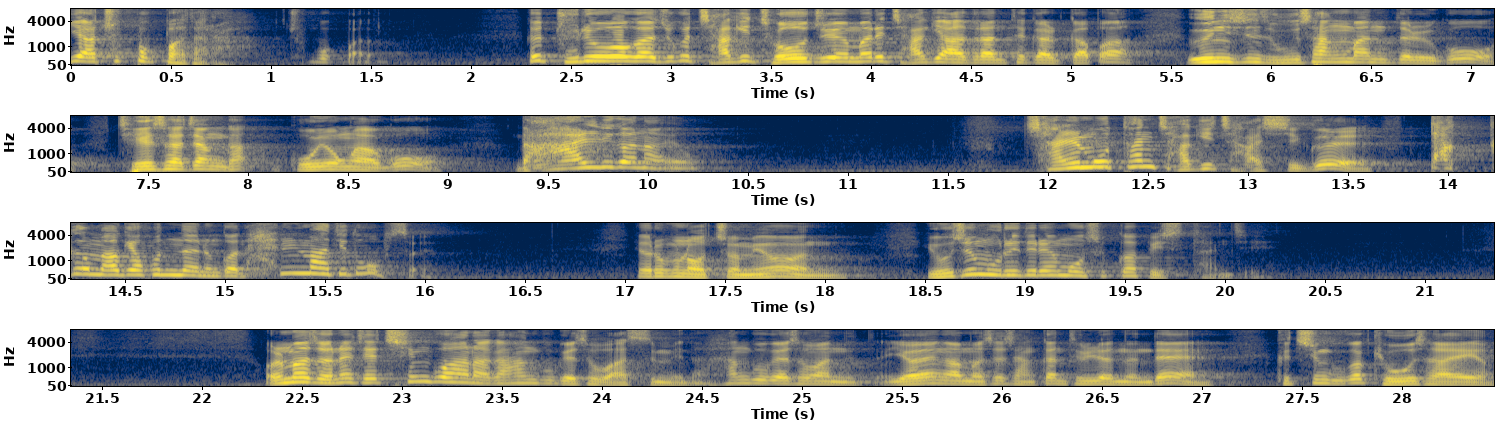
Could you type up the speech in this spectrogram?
야, 축복받아라. 축복받아라. 그 두려워가지고 자기 저주의 말이 자기 아들한테 갈까봐 은신 우상 만들고 제사장 고용하고 난리가 나요. 잘못한 자기 자식을 따끔하게 혼내는 건 한마디도 없어요. 여러분 어쩌면 요즘 우리들의 모습과 비슷한지. 얼마 전에 제 친구 하나가 한국에서 왔습니다. 한국에서 왔, 여행하면서 잠깐 들렸는데 그 친구가 교사예요.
